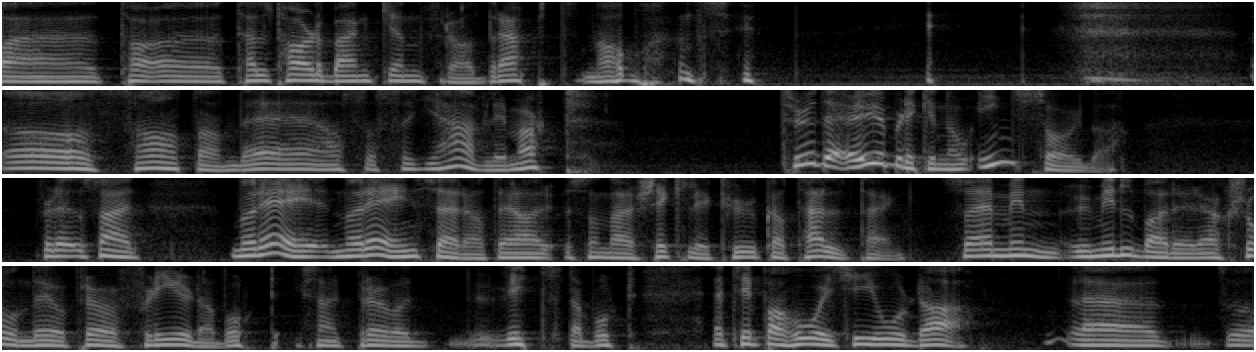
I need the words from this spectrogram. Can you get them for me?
uh, uh, tiltalebenken ha drept naboen sin. Å, satan. Det er altså så jævlig mørkt. Tror det øyeblikket hun innså det. For det er sånn her når jeg, når jeg, innser at jeg har sånn der skikkelig kuka til-ting, så er min umiddelbare reaksjon det å prøve å flire det bort. ikke sant? Prøve å vitse det bort. Jeg tipper hun ikke gjorde det. Uh, så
